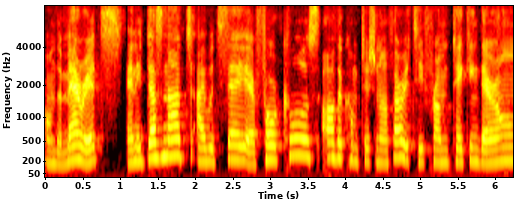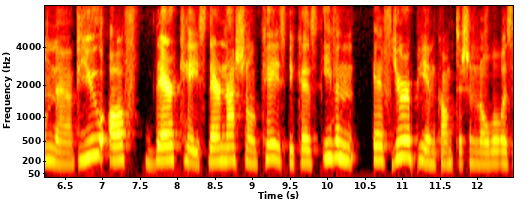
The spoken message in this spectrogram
on the merits and it does not i would say uh, foreclose other competition authority from taking their own uh, view of their case their national case because even if european competition law was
